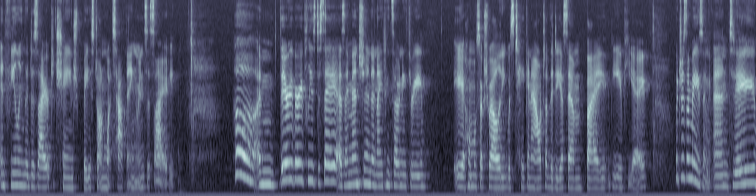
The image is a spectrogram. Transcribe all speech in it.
and feeling the desire to change based on what's happening in society. Oh, I'm very, very pleased to say, as I mentioned in 1973, a homosexuality was taken out of the DSM by the APA, which is amazing. And today,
